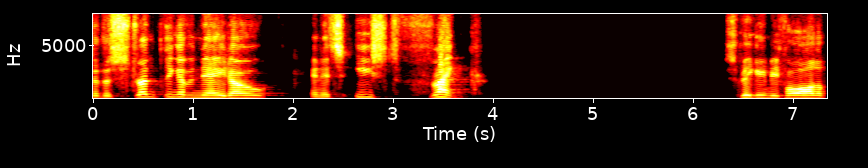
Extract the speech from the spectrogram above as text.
to the strengthening of NATO in its east flank. Speaking before the,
